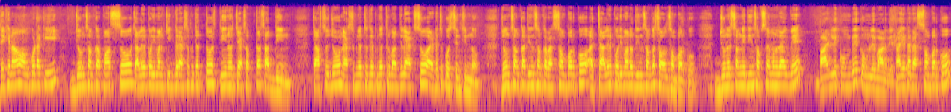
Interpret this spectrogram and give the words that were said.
দেখে নাও অঙ্কটা কি। জন সংখ্যা পাঁচশো, চালের পরিমাণ কিগ্রা একশো পঁচাত্তর? দিন হচ্ছে এক সপ্তাহ, সাত দিন। চারশো জন, একশো পঁচাত্তর থেকে পঁচাত্তর বাদ দিলে একশো, আর এটা হচ্ছে কোশ্চেন চিহ্ন। জন সংখ্যা দিন সংখ্যা ব্যস্ত সম্পর্ক, আর চালের পরিমাণ ও দিন সংখ্যা সরল সম্পর্ক। জনের সঙ্গে দিন সবসময় মনে রাখবে। বাড়লে কমবে, কমলে বাড়বে। তাই এটা ব্যস্ত সম্পর্ক।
